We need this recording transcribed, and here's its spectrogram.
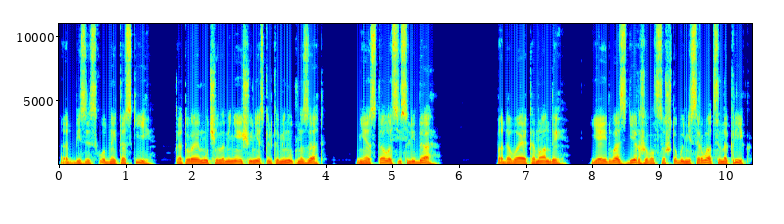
От безысходной тоски, которая мучила меня еще несколько минут назад, не осталось и следа. Подавая команды, я едва сдерживался, чтобы не сорваться на крик.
